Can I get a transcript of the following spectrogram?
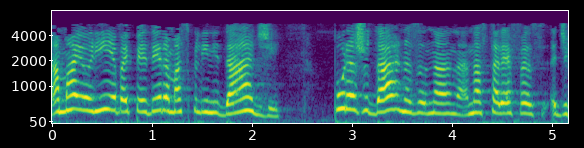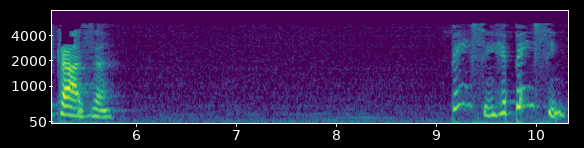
a maioria vai perder a masculinidade por ajudar nas, na, nas tarefas de casa. Pensem, repensem.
